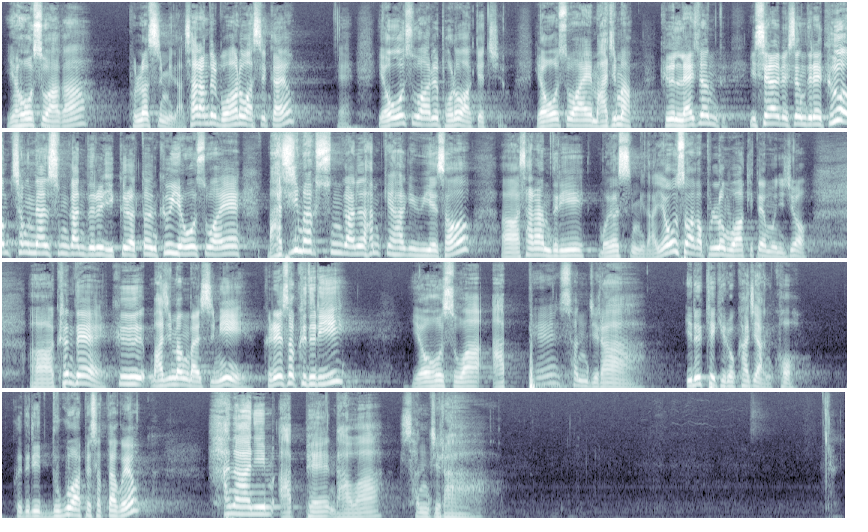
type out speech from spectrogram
여호수아가 불렀습니다. 사람들 뭐 하러 왔을까요? 네, 여호수아를 보러 왔겠죠. 여호수아의 마지막 그 레전드 이스라엘 백성들의 그 엄청난 순간들을 이끌었던 그 여호수아의 마지막 순간을 함께 하기 위해서 아, 사람들이 모였습니다. 여호수아가 불러 모았기 때문이죠. 아, 그런데 그 마지막 말씀이 그래서 그들이 여호수아 앞에 선지라 이렇게 기록하지 않고 그들이 누구 앞에 섰다고요? 하나님 앞에 나와 선지라.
